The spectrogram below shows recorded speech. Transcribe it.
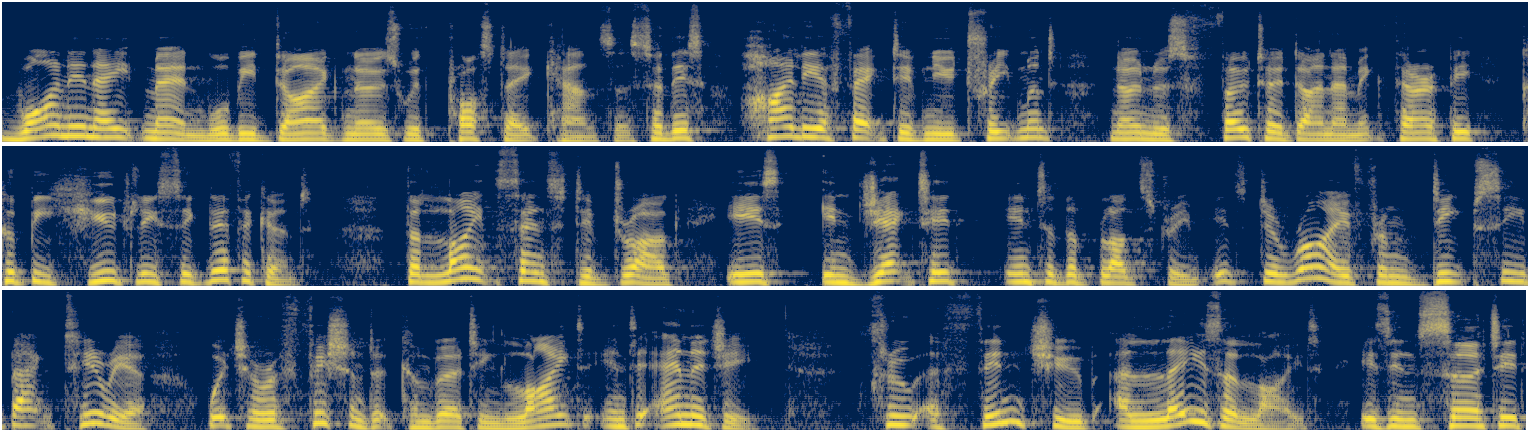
One in eight men will be diagnosed with prostate cancer, so this highly effective new treatment, known as photodynamic therapy, could be hugely significant. The light sensitive drug is injected into the bloodstream. It's derived from deep sea bacteria, which are efficient at converting light into energy. Through a thin tube, a laser light is inserted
